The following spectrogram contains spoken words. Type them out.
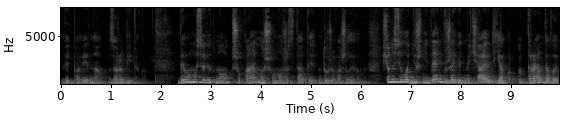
відповідно, заробіток. Дивимося у вікно, шукаємо, що може стати дуже важливим. Що на сьогоднішній день вже відмічають як трендові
